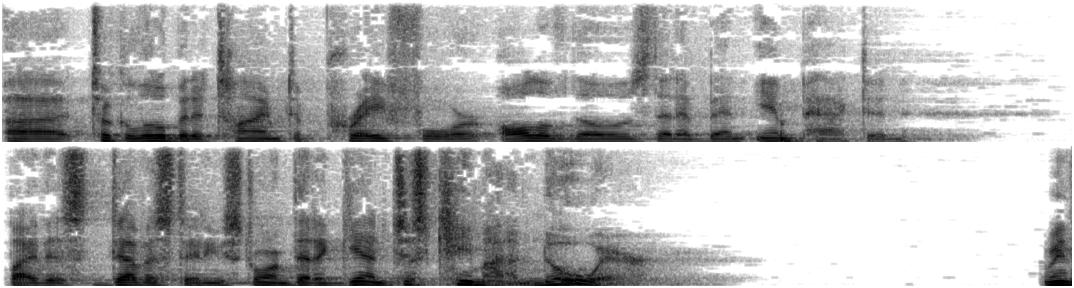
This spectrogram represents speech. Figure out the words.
uh, took a little bit of time to pray for all of those that have been impacted by this devastating storm that again just came out of nowhere. I mean,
